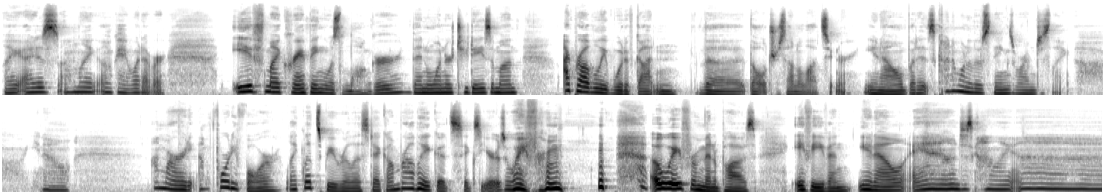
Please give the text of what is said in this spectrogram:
Like, I just, I'm like, okay, whatever. If my cramping was longer than one or two days a month, I probably would have gotten the the ultrasound a lot sooner. You know, but it's kind of one of those things where I'm just like. Oh, know, I'm already I'm 44. Like let's be realistic. I'm probably a good 6 years away from away from menopause, if even, you know. And I'm just kind of like, uh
